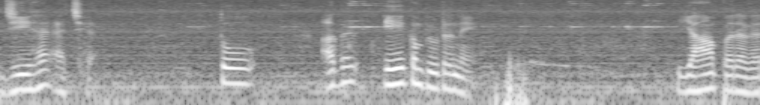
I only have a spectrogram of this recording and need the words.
जी है एच है। तो अगर ए कंप्यूटर ने यहाँ पर अगर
